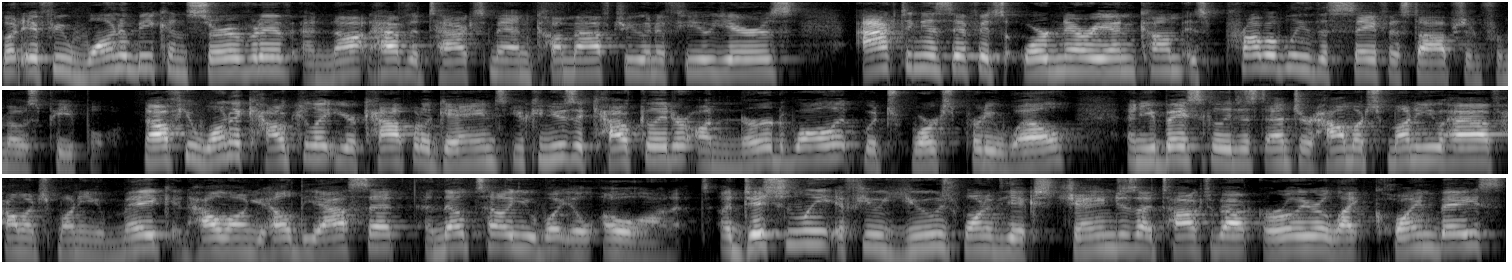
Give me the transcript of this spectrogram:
but if you want to be conservative and not have the tax man come after you in a few years, acting as if it's ordinary income is probably the safest option for most people. Now, if you want to calculate your capital gains, you can use a calculator on NerdWallet, which works pretty well, and you basically just enter how much money you have, how much money you make, and how long you held the asset, and they'll tell you what you'll owe on it. Additionally, if you use one of the exchanges I talked about earlier, like Coinbase,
